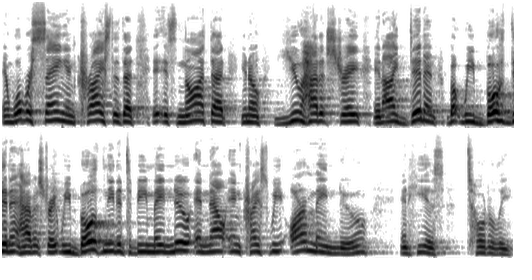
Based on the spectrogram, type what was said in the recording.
And what we're saying in Christ is that it's not that, you know, you had it straight and I didn't, but we both didn't have it straight. We both needed to be made new. And now in Christ, we are made new, and He has totally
